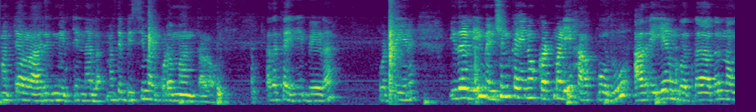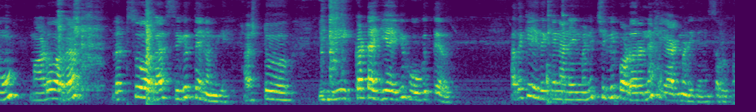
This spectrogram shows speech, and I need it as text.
ಮತ್ತೆ ಅವಳು ಆರಿದ ಮೇಲೆ ತಿನ್ನಲ್ಲ. ಮತ್ತೆ ಬಿಸಿ ಮಾಡಿ ಕೊಡಮ್ಮ ಅಂತಾಳ ಅವಳು. ಅದಕ್ಕಾಗಿ ಬೇಡ. ಒಟ್ಟಿಗೆ ಇದರಲ್ಲಿ ಮೆಣಸಿನ್ಕಾಯಿನೂ ಕಟ್ ಮಾಡಿ ಹಾಕ್ಬೋದು. ಆದರೆ ಏನು ಗೊತ್ತಾ? ಅದನ್ನು ನಾವು ಮಾಡುವಾಗ ಲಟ್ಸುವಾಗ ಸಿಗುತ್ತೆ ನಮಗೆ. ಅಷ್ಟು ಇಲ್ಲಿ ಕಟ್ಟಾಗಿ ಆಗಿ ಹೋಗುತ್ತೆ ಅದು. ಅದಕ್ಕೆ ಇದಕ್ಕೆ ನಾನು ಏನು ಮಾಡಿ ಚಿಲ್ಲಿ ಪೌಡರನ್ನು ಆ್ಯಡ್ ಮಾಡಿದ್ದೀನಿ ಸ್ವಲ್ಪ.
